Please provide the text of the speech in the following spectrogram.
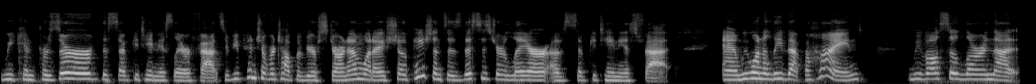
we can preserve the subcutaneous layer of fat. So if you pinch over top of your sternum, what I show patients is this is your layer of subcutaneous fat, and we want to leave that behind. We've also learned that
